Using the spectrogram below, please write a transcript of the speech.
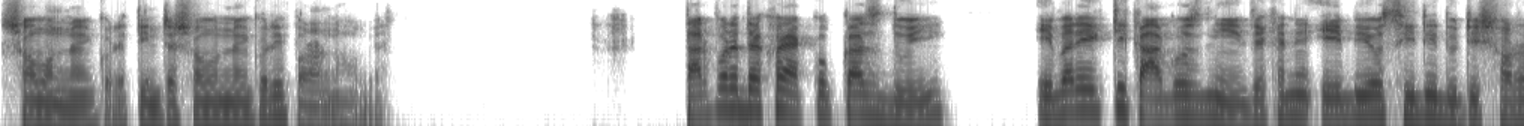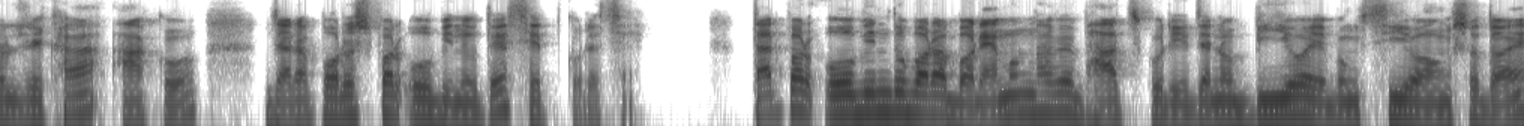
সমন্বয় করে, তিনটা সমন্বয় করেই পড়ানো হবে। তারপরে দেখো একক কাজ দুই। এবারে একটি কাগজ নিয়ে, যেখানে এ বি ও সিডি দুটি সরল রেখা, আঁকো যারা পরস্পর ও বিন্দুতে ছেদ করেছে। তারপর ও বিন্দু বরাবর এমনভাবে ভাঁজ করি যেন বিও এবং সিও অংশদ্বয়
